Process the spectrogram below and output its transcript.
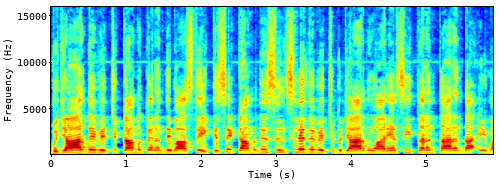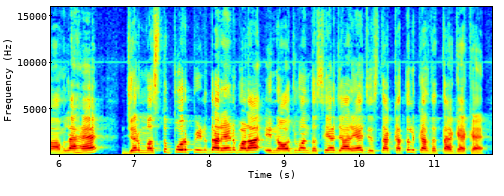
ਬਾਜ਼ਾਰ ਦੇ ਵਿੱਚ ਕੰਮ ਕਰਨ ਦੇ ਵਾਸਤੇ, ਕਿਸੇ ਕੰਮ ਦੇ ਸਿਲਸਿਲੇ ਦੇ ਵਿੱਚ ਬਾਜ਼ਾਰ ਨੂੰ ਆ ਰਿਹਾ ਸੀ। ਤਰਨ ਤਾਰਨ ਦਾ ਇਹ ਮਾਮਲਾ ਹੈ। ਜਰਮਸਤਪੁਰ ਪਿੰਡ ਦਾ ਰਹਿਣ ਵਾਲਾ ਇਹ ਨੌਜਵਾਨ ਦੱਸਿਆ ਜਾ ਰਿਹਾ ਹੈ, ਜਿਸ ਦਾ ਕਤਲ ਕਰ ਦਿੱਤਾ ਗਿਆ ਹੈ।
